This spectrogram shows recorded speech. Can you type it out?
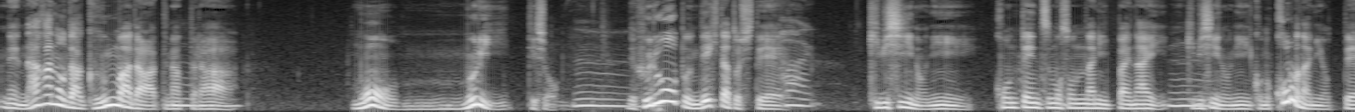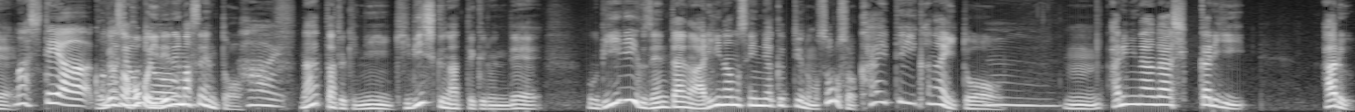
ね長野だ群馬だってなったらもう無理でしょ。うん。でフルオープンできたとしてはい。厳しいのにコンテンツもそんなにいっぱいないうん。厳しいのにこのコロナによってましてやこおの客さんほぼ入れれませせんとはい。なった時に厳しくなってくるんで僕 B リーグ全体のアリーナの戦略っていうのもそろそろ変えていかないと、うん。うん、アリーナがしっかりある。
